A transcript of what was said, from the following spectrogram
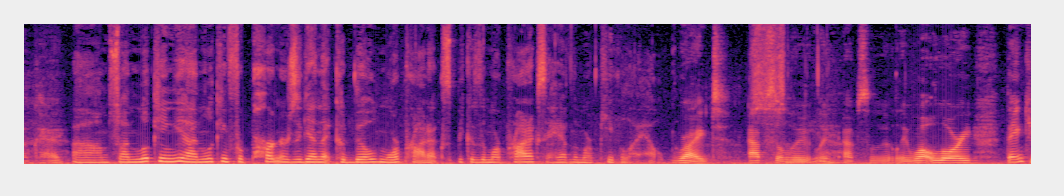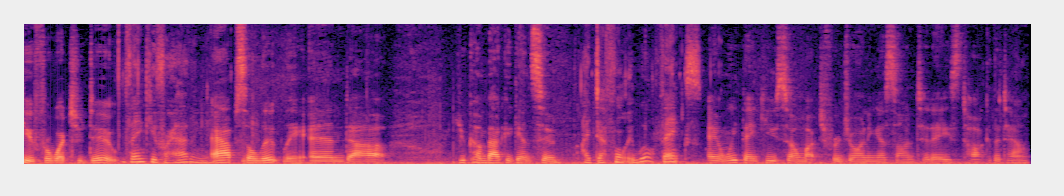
Okay. Um, so I'm looking, yeah, I'm looking for partners again that could build more products because the more products I have, the more people I help. Right. Absolutely, so, yeah. absolutely. Well, Laurie, thank you for what you do. Thank you for having me. Absolutely. And uh, you come back again soon. I definitely will. Thanks. And we thank you so much for joining us on today's Talk of the Town.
